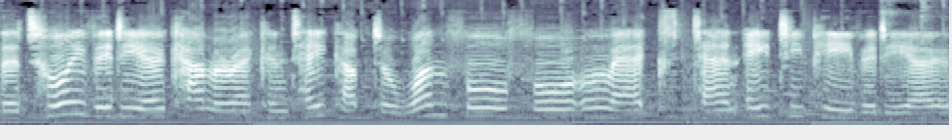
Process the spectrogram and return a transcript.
The toy video camera can take up to 1440x 1080p video.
